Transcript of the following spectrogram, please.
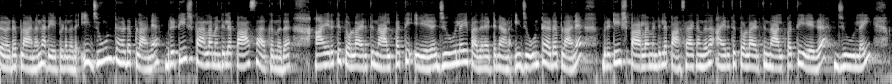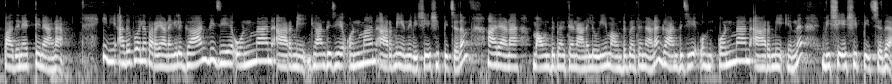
തേർഡ് പ്ലാൻ എന്നറിയപ്പെടുന്നത്. ഈ ജൂൺ തേർഡ് പ്ലാന് ബ്രിട്ടീഷ് പാർലമെന്റിൽ പാസ്സാക്കുന്നത് ആയിരത്തി തൊള്ളായിരത്തി നാൽപ്പത്തി ഏഴ് ജൂലൈ പതിനെട്ടിനാണ്. ഈ ജൂൺ തേർഡ് പ്ലാന് ബ്രിട്ടീഷ് പാർലമെന്റിൽ പാസ്സാക്കുന്നത് ആയിരത്തി തൊള്ളായിരത്തി നാൽപ്പത്തി ഏഴ് ജൂലൈ പതിനെട്ടിനാണ്. ഇനി അതുപോലെ പറയുകയാണെങ്കിൽ ഗാന്ധിജിയെ ഒൺമാൻ ആർമി ഗാന്ധിജിയെ ഒൺമാൻ ആർമി എന്ന് വിശേഷിപ്പിച്ചതും ആരാണ്? മൗണ്ട് ബാറ്റൻ ആണ് ലൂയി മൗണ്ട് ബാറ്റൻ ആണ് ഗാന്ധിജിയെ ഒൺ- ഒൺമാൻ ആർമി എന്ന് വിശേഷിപ്പിച്ചത്.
